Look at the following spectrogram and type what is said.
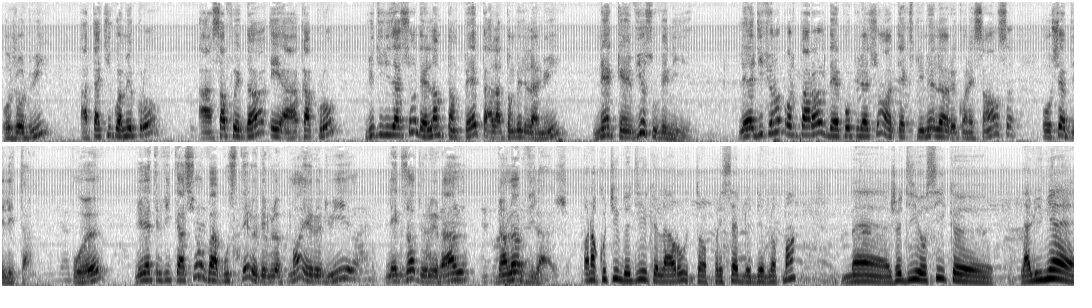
Aujourd'hui, à Tatikwamekro, à Safouedan et à Akakro, l'utilisation des lampes tempêtes à la tombée de la nuit n'est qu'un vieux souvenir. Les différents porte-paroles des populations ont exprimé leur reconnaissance au chef de l'État. Pour eux, l'électrification va booster le développement et réduire l'exode rural dans leur village. On a coutume de dire que la route précède le développement, mais je dis aussi que la lumière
